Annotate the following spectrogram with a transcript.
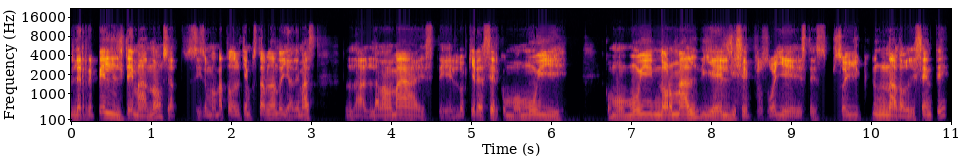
le repele el tema, ¿no? O sea, si su mamá todo el tiempo está hablando y además la, mamá este, lo quiere hacer como muy, como muy normal y él dice, pues oye, este, soy un adolescente.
